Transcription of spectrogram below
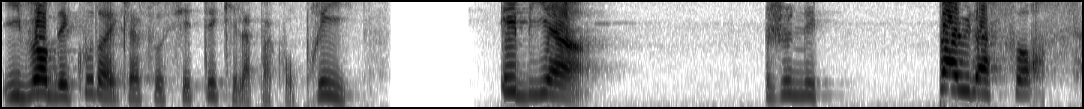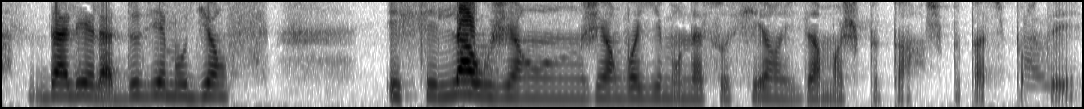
Il veut en découdre avec la société qui l'a pas compris. Eh bien, je n'ai pas eu la force d'aller à la deuxième audience. Et c'est là où j'ai envoyé mon associé en lui disant Moi, je peux pas, je peux pas supporter.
